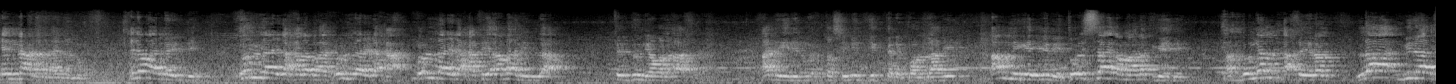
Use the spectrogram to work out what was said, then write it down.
حنا أنا أنا حنا ما نيدي حل لا إله إلا حل لا إله حل لا إله في أمان الله. في الدنيا والآخرة. هذه المعتصمين ذكرك والله أمي جايني. تقول الساعة أمانة جايني. الدنيا الأخيرة لا بلاد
